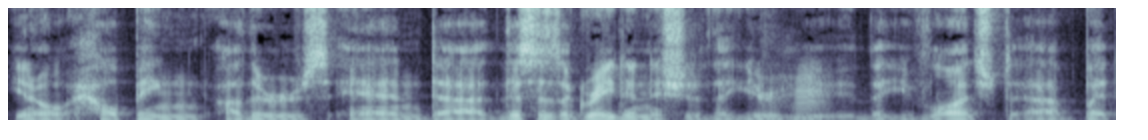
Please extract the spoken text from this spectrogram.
you know, helping others. And uh, this is a great initiative that you're Mm-hmm. you, that you've launched. Uh, but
